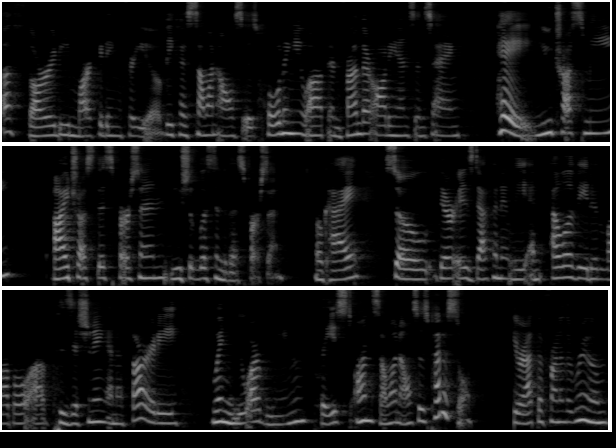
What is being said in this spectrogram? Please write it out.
authority marketing for you because someone else is holding you up in front of their audience and saying, Hey, you trust me. I trust this person. You should listen to this person. Okay. So there is definitely an elevated level of positioning and authority when you are being placed on someone else's pedestal. You're at the front of the room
